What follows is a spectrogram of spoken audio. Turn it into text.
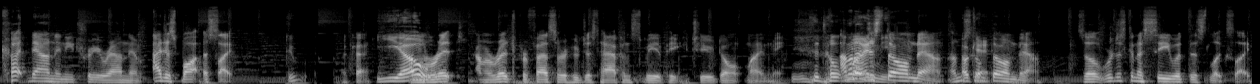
cut down any tree around them. I just bought a scythe. dude. Okay. I'm a Yo. rich. I'm a rich professor who just happens to be a Pikachu. Don't mind me. Don't I'm gonna just me. throw him down. I'm just Okay. gonna throw him down. So we're just gonna see what this looks like.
